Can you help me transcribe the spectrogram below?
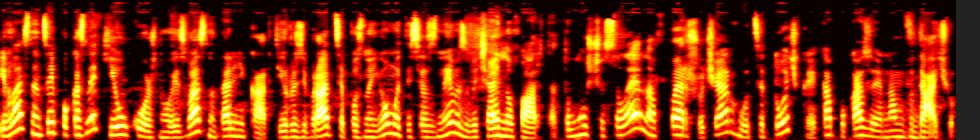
І власне цей показник є у кожного із вас на натальній карті. І розібратися, познайомитися з ним, звичайно, варто, тому що селена в першу чергу це точка, яка показує нам вдачу.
